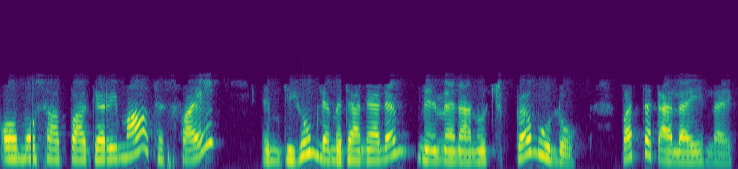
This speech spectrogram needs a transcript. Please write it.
ቆሞስ አባ ገሪማ ተስፋዬ እንዲሁም ለመድኃኔዓለም ምዕመናኖች በሙሉ በአጠቃላይ like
